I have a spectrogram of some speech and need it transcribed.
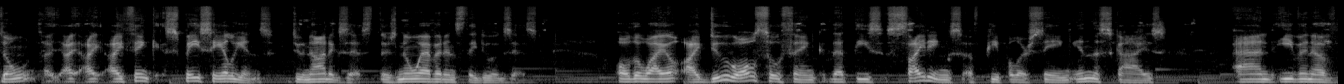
don't. I, I I think space aliens do not exist. There's no evidence they do exist. Although I I do also think that these sightings of people are seeing in the skies, and even of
